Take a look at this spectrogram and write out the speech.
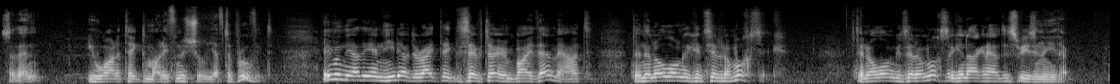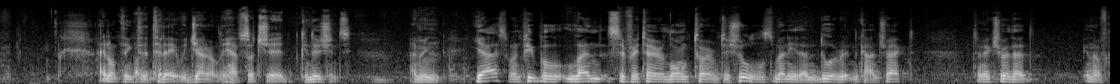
so then you want to take the money from the shul, you have to prove it. Even on the other end, he'd have the right to take the Sefer and buy them out, then they're no longer considered a muhsik they're no longer considered a muhsik, you're not going to have this reason either. I don't think that today we generally have such uh, conditions. I mean, yes, when people lend Sefer Torah long term to shuls, many of them do a written contract to make sure that, you know, if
